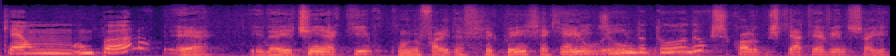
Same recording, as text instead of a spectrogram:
que é um, um pano, É. E daí tinha aqui, como eu falei da frequência, aqui Que é o- medindo o, tudo. O psicólogo, o psiquiatra ia vendo isso aí.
